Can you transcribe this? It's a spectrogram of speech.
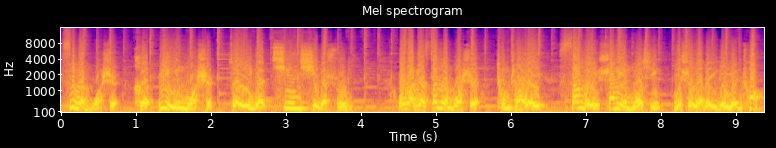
资本模式和运营模式做了一个清晰的梳理。我把这三个模式统称为三维商业模型，也是我的一个原创。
